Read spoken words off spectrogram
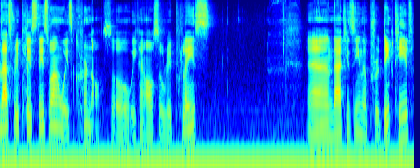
let's replace this one with kernel. So we can also replace and that is in the predictive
